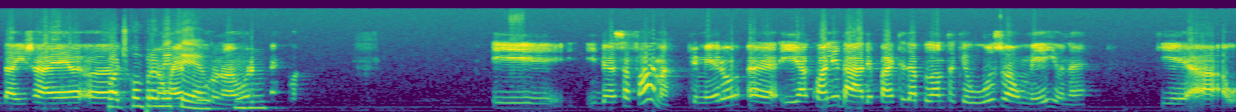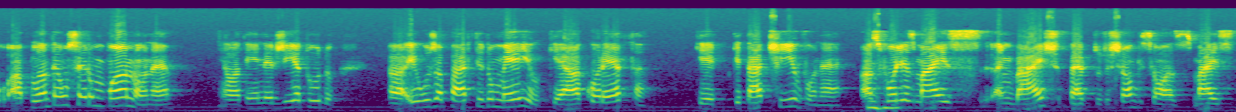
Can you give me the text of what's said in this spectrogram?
daí já é... Uh, Pode comprometer. Não é puro, não é uhum. orgânico. E, e dessa forma, primeiro, é, e a qualidade, a parte da planta que eu uso é o meio, né? Que a, a planta é um ser humano, né? Ela tem energia, tudo. Uh, eu uso a parte do meio, que é a coreta, que está ativo, né? As uhum. folhas mais embaixo, perto do chão, que são as mais...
